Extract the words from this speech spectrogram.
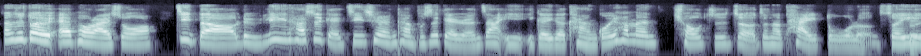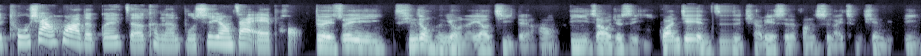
但是对于 Apple 来说，记得哦，履历它是给机器人看，不是给人这样一一个一个看过，因为他们求职者真的太多了，所以图像化的规则可能不适用在 Apple。对，所以听众朋友呢要记得哈，第一招就是以关键字条列式的方式来呈现履历，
